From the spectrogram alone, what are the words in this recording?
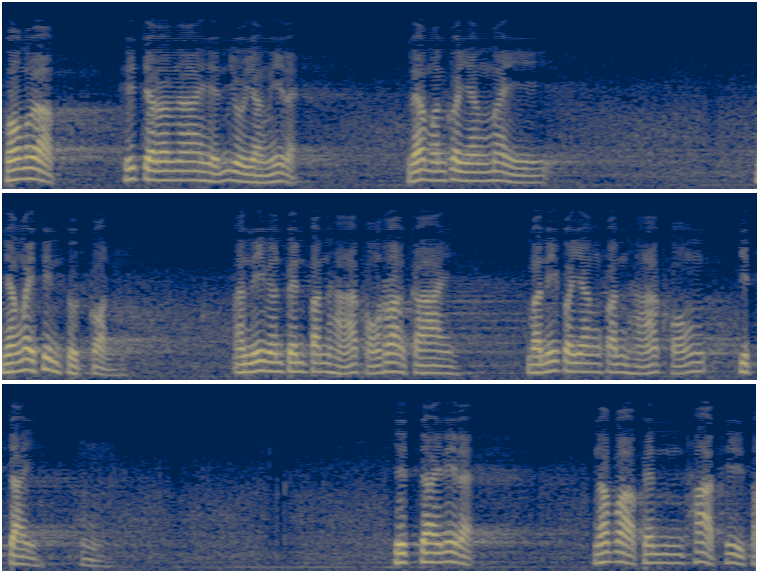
เพราะเมื่อพิจารณาเห็นอยู่อย่างนี้แหละ แล้วมันก็ยังไม่ ยังไม่สิ้นสุดก่อน อันนี้มันเป็นปัญหาของร่างกาย วันนี้ก็ยังปัญหาของจิตใจจิตใจนี่แหละ นับว่าเป็นธาตุที่ส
